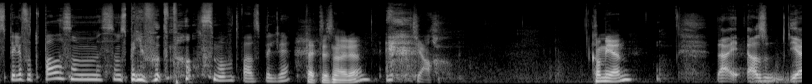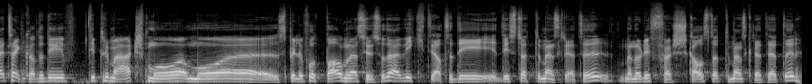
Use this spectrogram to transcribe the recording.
spille fotball, som, som spiller fotball, som er fotballspillere? Petter Snøre? Tja. Kom igjen. Nei, altså, jeg tenker at de, de primært må, må eh, spille fotball, men jeg syns det er viktig at de, de støtter menneskerettigheter. Men når de først skal støtte menneskerettigheter,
